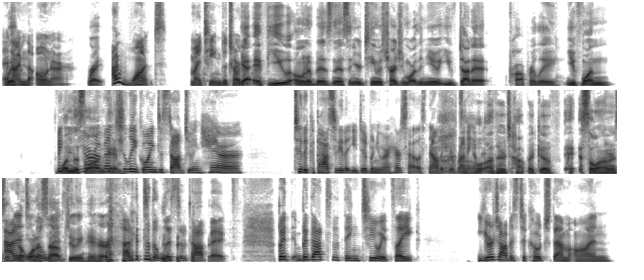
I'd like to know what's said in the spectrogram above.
and With- I'm the owner. right. I want my team to charge. Yeah, more. if you own a business and your team is charging more than you, you've done it properly. You've won won the Because you're salon game. eventually going to stop doing hair to the capacity that you did when you were a hairstylist. Now that you're running a a whole business. other topic of salon owners that don't want to stop list. doing hair. add it to the list of topics. But but that's the thing too. It's like your job is to coach them on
